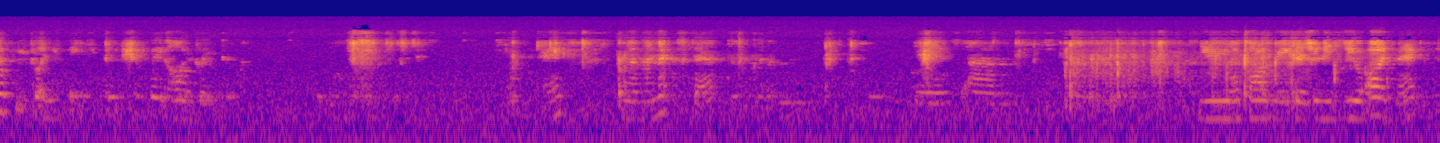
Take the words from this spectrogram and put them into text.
stuff you put on your face, it should be hydrated. Okay. And then the next step is um, you have to have me because you need to do your eyes next.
